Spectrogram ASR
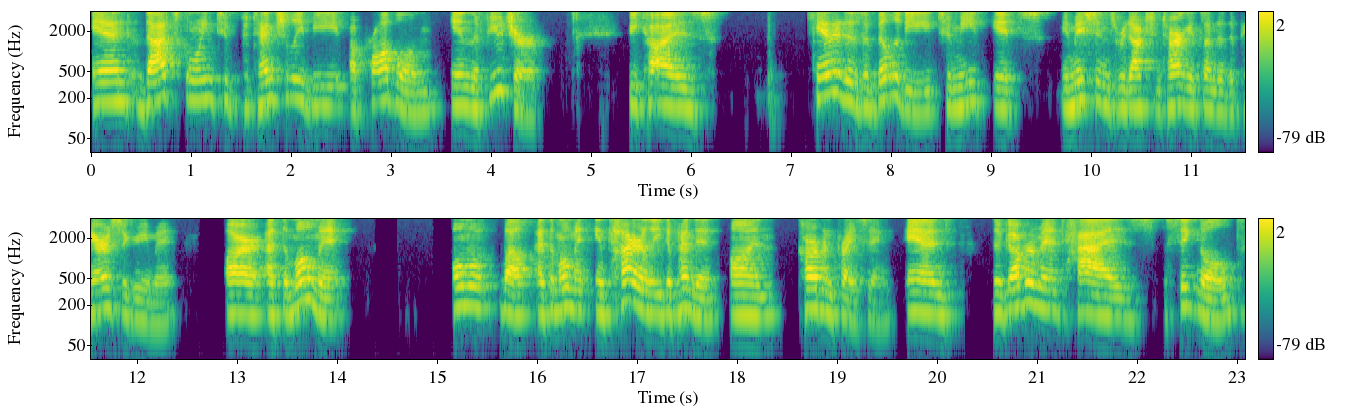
And that's going to potentially be a problem in the future because Canada's ability to meet its emissions reduction targets under the Paris Agreement are at the moment almost, well, at the moment entirely dependent on carbon pricing. And the government has signaled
